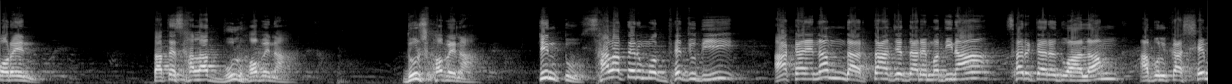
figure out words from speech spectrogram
পড়েন, তাতে সালাত ভুল হবে না, দুষ হবে না। কিন্তু সালাতের মধ্যে যদি আকায় নামদার তাজেদারে মদিনা সরকার আলম, আবুল কাশেম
